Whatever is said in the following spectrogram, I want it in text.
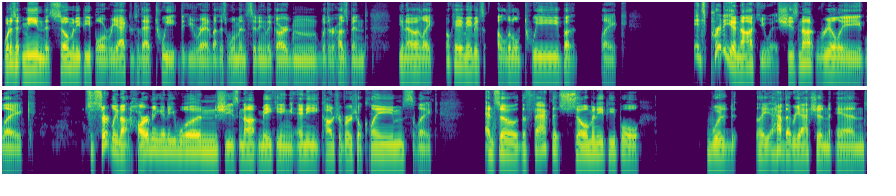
what does it mean that so many people reacted to that tweet that you read about this woman sitting in the garden with her husband? You know, and like, okay, maybe it's a little twee, but like it's pretty innocuous. She's not really like she's certainly not harming anyone. She's not making any controversial claims like and so the fact that so many people would like have that reaction and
